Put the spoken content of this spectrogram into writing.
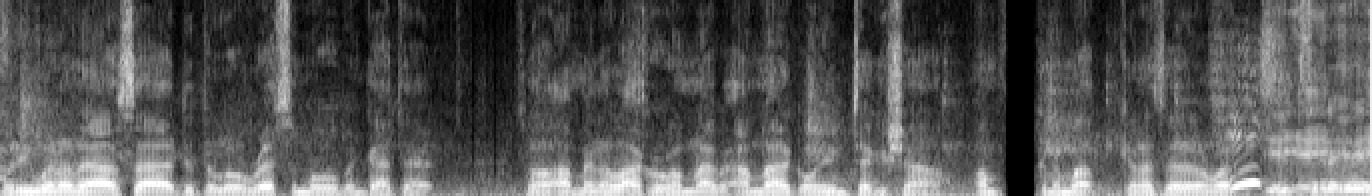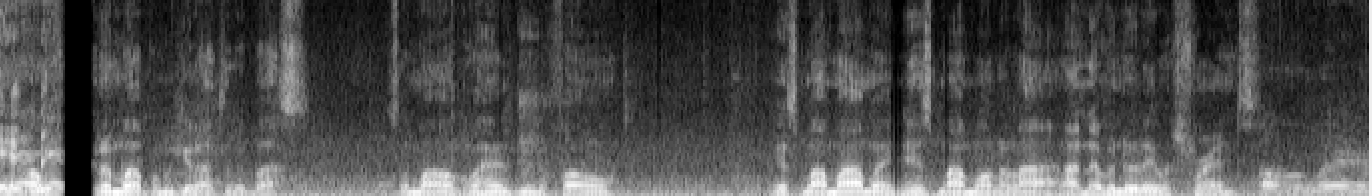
When he went on the outside, did the little wrestling move and got that. So I'm in the locker room. I'm not. I'm not going to even take a shower. I'm fucking him up. Can I say that? on record? Yeah, yeah, yeah, yeah, I'm yeah. fucking him up when we get out to the bus. So my uncle hands me the phone. It's my mama and his mama on the line. I never knew they was friends. Oh, where?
